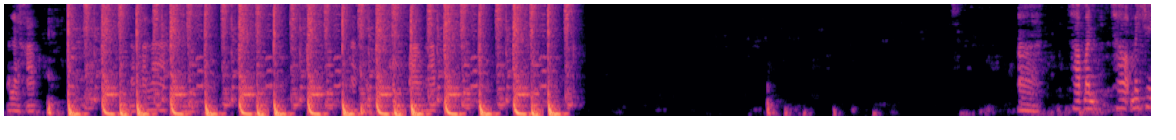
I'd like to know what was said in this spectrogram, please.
นั่นแหละครับ แล้วก็ลาก อ่า ถ้ามันถ้าไม่ใช่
